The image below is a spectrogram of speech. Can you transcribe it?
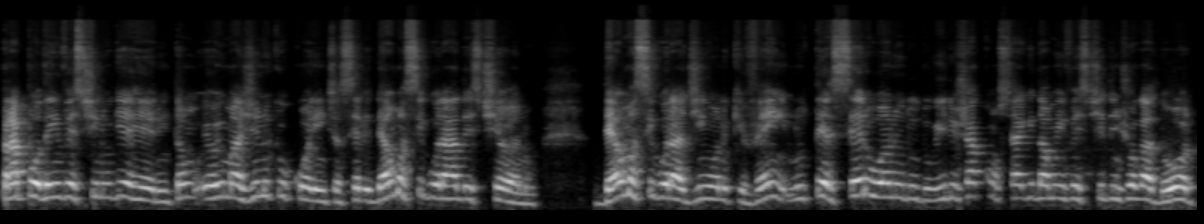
para poder investir no Guerreiro. Então, eu imagino que o Corinthians, se ele der uma segurada este ano, der uma seguradinha o ano que vem, no terceiro ano do Duílio já consegue dar uma investida em jogador.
